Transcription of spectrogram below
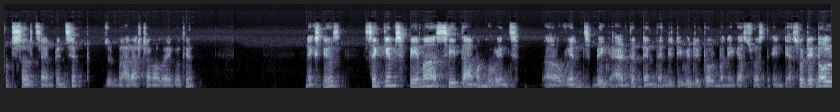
futsal championship, jun Maharashtra ma bhaiko. Next news, Sikkim's Pema Sitamang wins wins big at the 10th NDTV Dettol बनेगा स्वस्थ इंडिया सो डेटोल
